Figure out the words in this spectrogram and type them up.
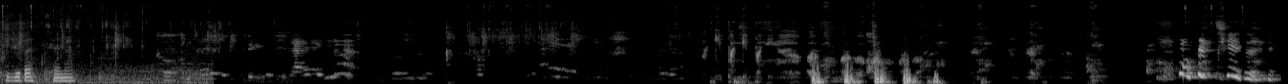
খুঁজে পাচ্ছে না।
